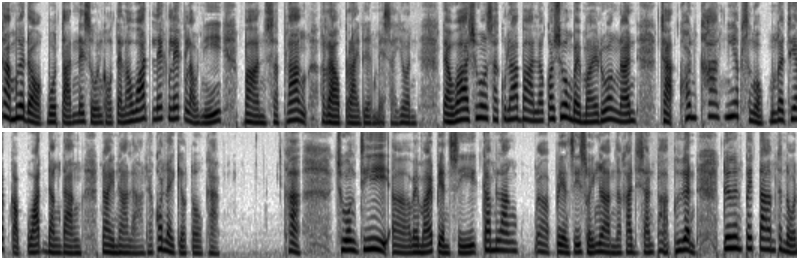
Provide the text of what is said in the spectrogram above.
ค่ะเมื่อดอกโบตันในสวนของแต่ละวัดเล็ก ๆ เหล่านี้ บานสะพรั่งราวปลายเดือนเมษายน แต่ว่าช่วงซากุระบานแล้วก็ช่วงใบไม้ร่วงนั้น จะค่อนข้างเงียบสงบเมื่อเทียบกับวัดดัง ๆ ในนาราแล้วก็ในเกียวโตค่ะค่ะช่วงที่ใบไม้เปลี่ยนสีกำลังเปลี่ยนสีสวยงามนะคะ ดิฉันพาเพื่อน เดินไปตามถนน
